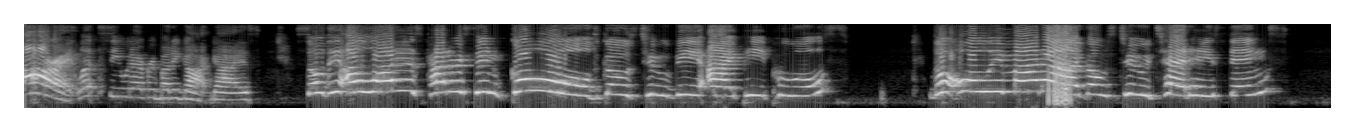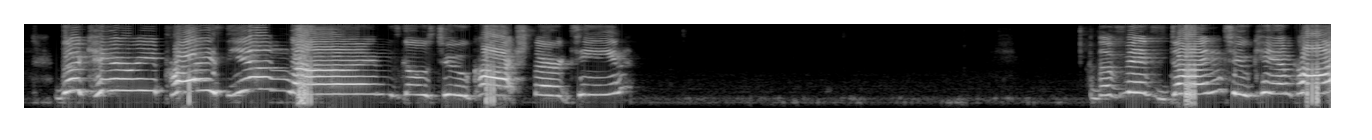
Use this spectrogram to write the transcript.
Alright, let's see what everybody got, guys. So the Elias Pettersson Gold goes to VIP Pools. The Olli Maatta goes to Ted Hastings. The Carey Price Young Guns goes to Koch 13. The Vince Dunn to Cam Con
